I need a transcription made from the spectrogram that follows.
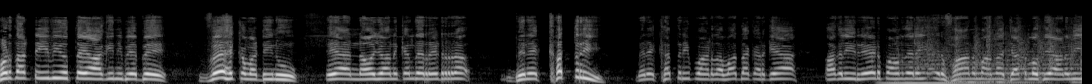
ਹੁਣ ਤਾਂ ਟੀਵੀ ਉੱਤੇ ਆ ਗਈ ਨਹੀਂ ਬੇਬੇ। ਵੇਖ ਕਬੱਡੀ ਨੂੰ। ਇਹ ਆ ਨੌਜਵਾਨ ਕਹਿੰਦੇ, ਰੇਡਰ ਬਿਨੇ ਖੱਤਰੀ ਬਿਨੇ ਖੱਤਰੀ ਪੁਆਇੰਟ ਦਾ ਵਾਅਦਾ ਕਰ ਗਿਆ। ਅਗਲੀ ਰੇਡ ਪਾਉਣ ਦੇ ਲਈ ਇਰਫਾਨ ਮਾਨਾ ਜੱਟ ਲੁਧਿਆਣਵੀ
